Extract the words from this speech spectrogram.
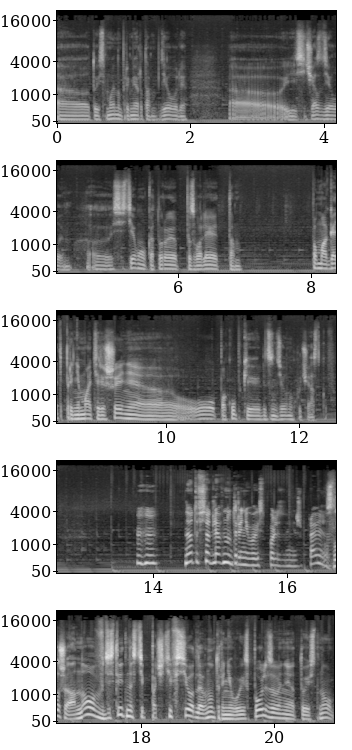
А, то есть мы, например, там делали а, и сейчас делаем систему, которая позволяет там помогать принимать решения о покупке лицензионных участков. Угу. Но это все для внутреннего использования же, правильно? Слушай, оно в действительности почти все для внутреннего использования. То есть, ну,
